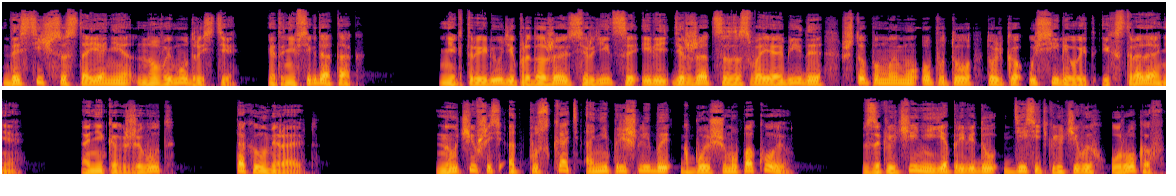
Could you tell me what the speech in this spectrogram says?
достичь состояния новой мудрости. Это не всегда так. Некоторые люди продолжают сердиться или держаться за свои обиды, что, по моему опыту, только усиливает их страдания. Они как живут, так и умирают. Научившись отпускать, они пришли бы к большему покою. В заключение я приведу 10 ключевых уроков,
